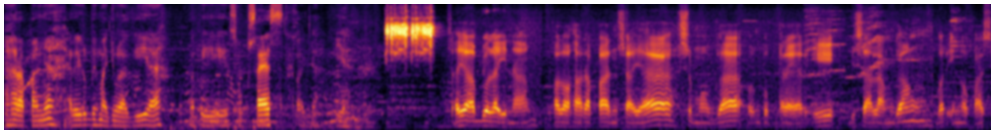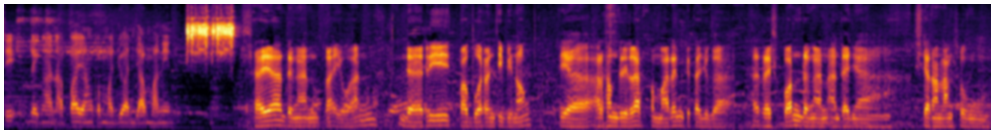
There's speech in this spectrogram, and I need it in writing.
Harapannya RI lebih maju lagi ya, lebih sukses aja. Iya. Saya Abdullah Inang. Kalau harapan saya semoga untuk RRI bisa langgang berinovasi dengan apa yang kemajuan zaman ini. Saya dengan Pak Iwan dari Pabuaran Cibinong. Ya, alhamdulillah kemarin kita juga respon dengan adanya siaran langsung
